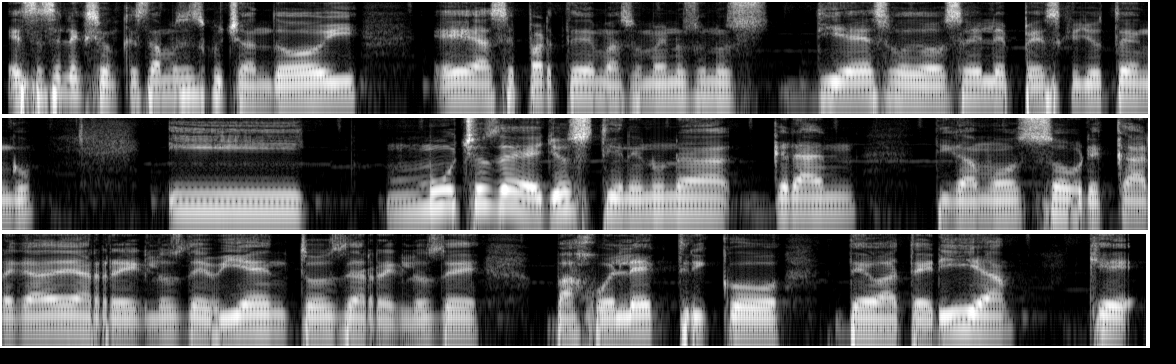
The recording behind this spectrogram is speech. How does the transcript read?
Esta selección que estamos escuchando hoy eh, hace parte de más o menos unos 10 o 12 LPs que yo tengo y muchos de ellos tienen una gran digamos, sobrecarga de arreglos de vientos, de arreglos de bajo eléctrico, de batería, que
